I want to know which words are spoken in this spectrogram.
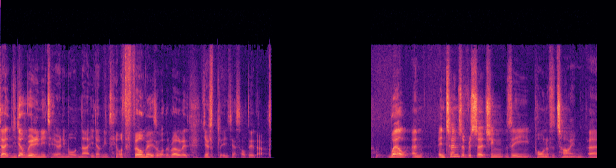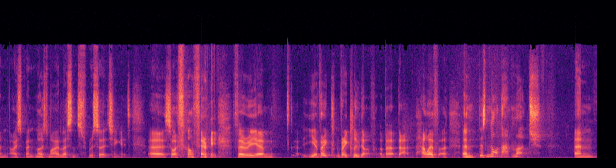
you don't really need to hear any more than that. You don't need to hear what the film is or what the role is. Just please, yes, I'll do that. Well, um, in terms of researching the porn of the time, um, I spent most of my adolescence researching it. Uh, so I felt very, very, um, yeah, very, very clued up about that. However, um, there's not that much um,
